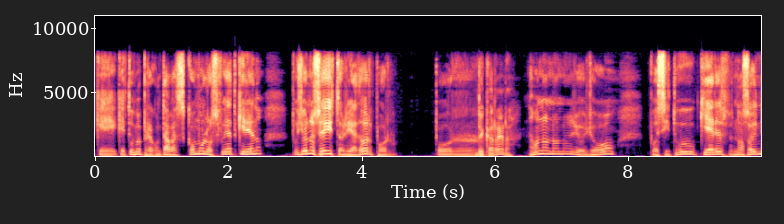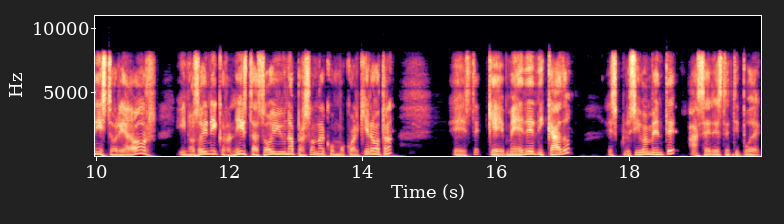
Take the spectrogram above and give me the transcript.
que, que, tú me preguntabas, ¿cómo los fui adquiriendo? Pues yo no soy historiador por por de carrera. No, no, no, no, yo yo pues si tú quieres, pues no soy ni historiador y no soy ni cronista, soy una persona como cualquier otra este, que me he dedicado exclusivamente a hacer este tipo de,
